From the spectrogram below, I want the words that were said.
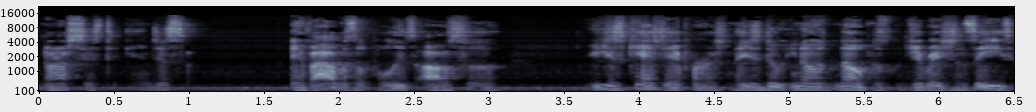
narcissistic, and just if I was a police officer, you just catch that person. They just do, you know, no, Generation Z's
